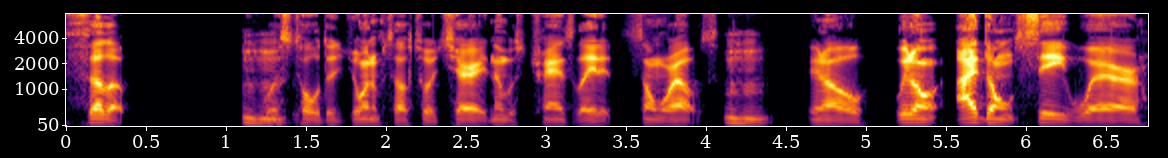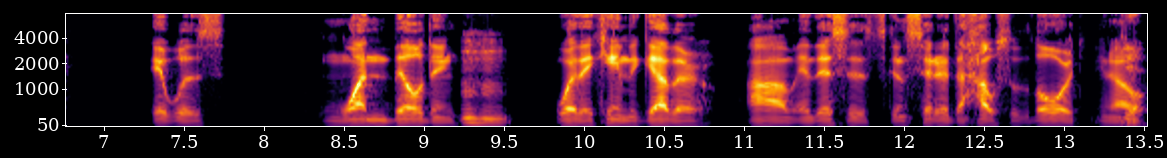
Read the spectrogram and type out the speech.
Philip Mm-hmm. was told to join himself to a chariot and then was translated somewhere else. mm-hmm. You know, we don't. I don't see where it was one building Mm-hmm. where they came together. Um, and this is considered the house of the Lord. You know,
